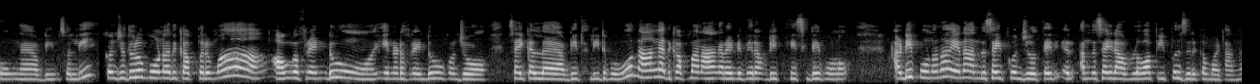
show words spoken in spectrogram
போங்க அப்படின்னு சொல்லி கொஞ்சம் தூரம் போனதுக்கப்புறமா அவங்க ஃப்ரெண்டும் என்னோட ஃப்ரெண்டும் கொஞ்சம் சைக்கிளில் அப்படியே தள்ளிட்டு போவோம். நாங்கள் அதுக்கப்புறமா நாங்கள் ரெண்டு பேரும் அப்படியே பேசிகிட்டே போனோம். அப்படியே போனோன்னா ஏன்னா அந்த சைடு கொஞ்சம் தெரி அந்த சைடு அவ்வளோவா பீப்புள்ஸ் இருக்க மாட்டாங்க.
